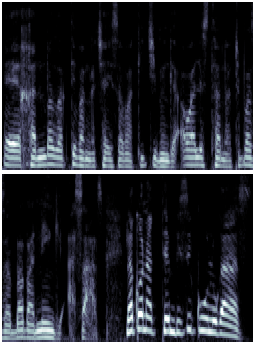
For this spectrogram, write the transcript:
eh khani baza kuthi bangachayisa bagijima ngehour lesithandathu baza babaningi asazi nakhona kuthembisa ikulu kazi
